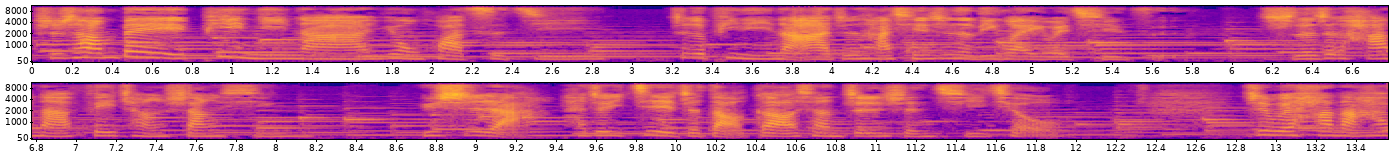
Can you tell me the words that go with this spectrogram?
时常被毗尼拿用话刺激。这个毗尼拿就是他先生的另外一位妻子，使得这个哈拿非常伤心。于是啊，他就借着祷告向真神祈求。这位哈拿他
